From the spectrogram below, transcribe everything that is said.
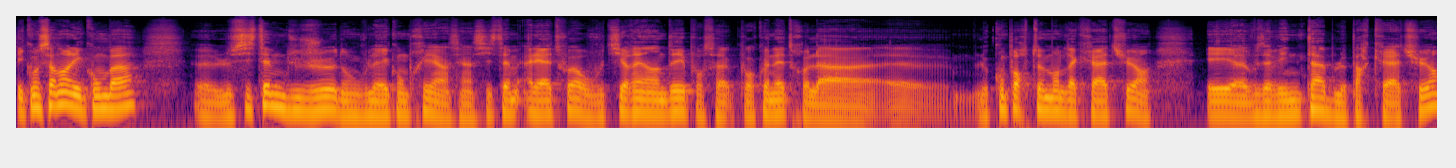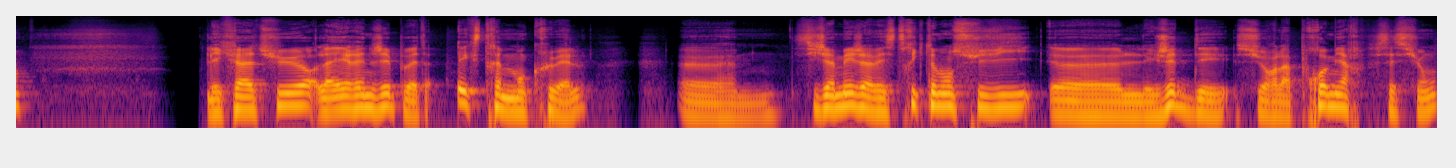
Et concernant les combats, euh, le système du jeu, donc vous l'avez compris, hein, c'est un système aléatoire où vous tirez un dé pour, pour connaître la, euh, le comportement de la créature et euh, vous avez une table par créature. Les créatures, la RNG peut être extrêmement cruelle. si jamais j'avais strictement suivi les jets de dés sur la première session,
